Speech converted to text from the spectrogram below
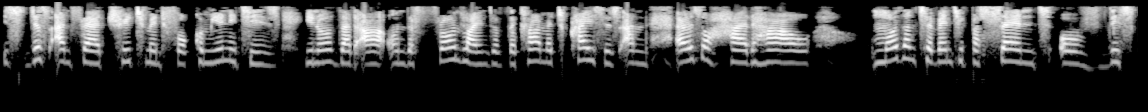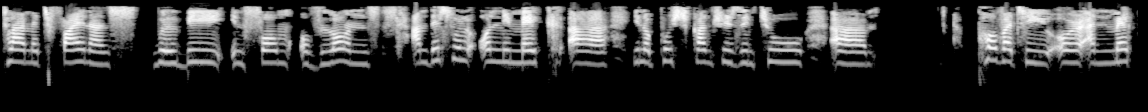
it's just unfair treatment for communities, you know, that are on the front lines of the climate crisis. And I also heard how more than 70% of this climate finance will be in form of loans and this will only make uh, you know push countries into um, poverty or and make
